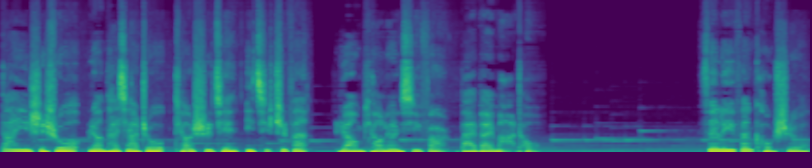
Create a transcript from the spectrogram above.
大意是说让他下周挑时间一起吃饭，让漂亮媳妇儿摆摆码头。费了一番口舌，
